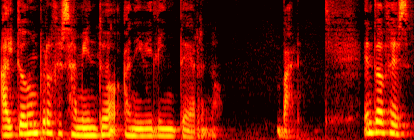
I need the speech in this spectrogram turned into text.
hay todo un procesamiento a nivel interno. Vale. Entonces,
